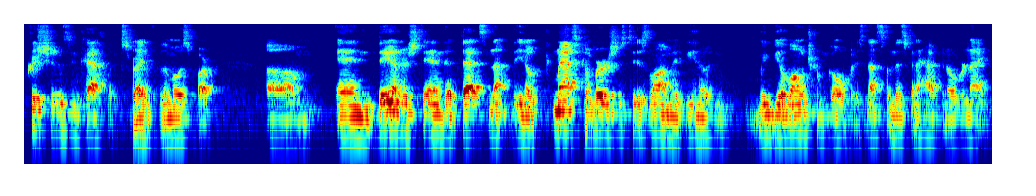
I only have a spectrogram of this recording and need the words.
Christians and Catholics, right, for the most part, um, and they understand that that's not you know mass conversions to Islam. You know, maybe a long term goal, but it's not something that's going to happen overnight.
